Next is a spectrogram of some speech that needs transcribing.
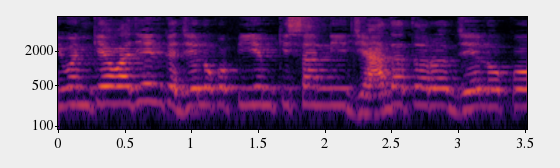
ઇવન કહેવા જઈએ ને કે જે લોકો પીએમ કિસાનની જ્યાદાતર જે લોકો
